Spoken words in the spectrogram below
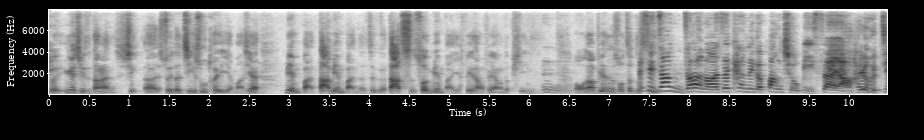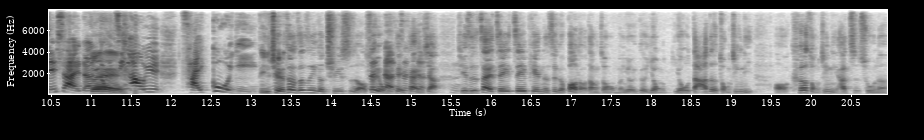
对，因为其实当然新呃，随着技术推演嘛，现在。面板大面板的这个大尺寸面板也非常非常的便宜，嗯，哦，那变成说这个，而且这样你知道吗？在看那个棒球比赛啊，还有接下来的东京奥运才过瘾。的确，这这是一个趋势哦，所以我们可以看一下，其实，在这这一篇的这个报道当中，我们有一个永友达的总经理哦，柯总经理他指出呢，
